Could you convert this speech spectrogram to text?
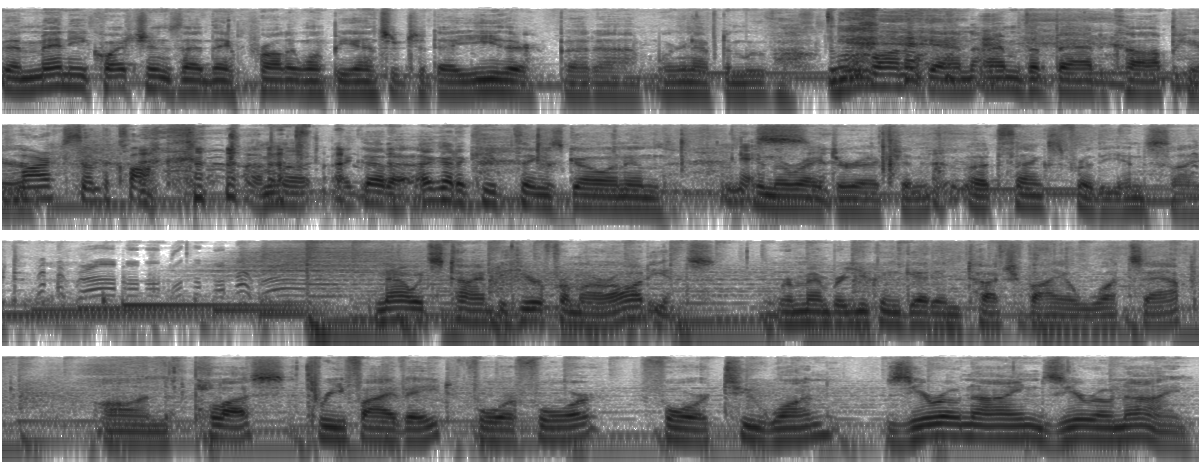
been many questions that they probably won't be answered today either, but uh, we're gonna have to move on. Move on again. I'm the bad cop here. Marks on the clock. I'm not. I gotta. I gotta keep things going in yes. in the right direction. But thanks for the insight. Now it's time to hear from our audience. Remember, you can get in touch via WhatsApp on plus three five eight four four four two one zero nine zero nine.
